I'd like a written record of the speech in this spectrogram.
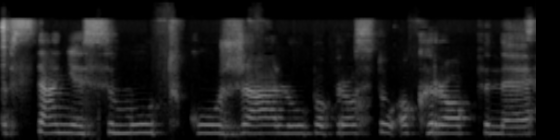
W stanie smutku, żalu, po prostu okropne.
